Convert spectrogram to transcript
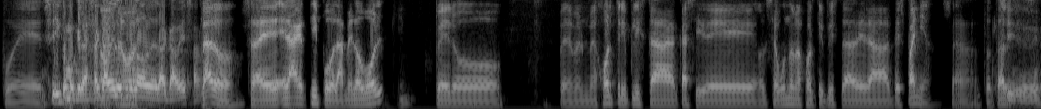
Pues. Sí, como que la saca del otro lado de la cabeza. Claro, o sea, e, era tipo la Melo Ball, pero el mejor triplista casi de. el segundo mejor triplista de, de España. O sea, total. Sí, sí, sí.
